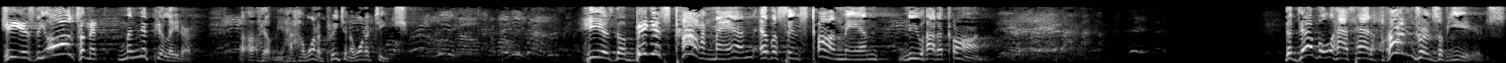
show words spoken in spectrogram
He is the ultimate manipulator. Uh, help me. I, I want to preach and I want to teach. He is the biggest con man ever since con men knew how to con. The devil has had hundreds of years.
